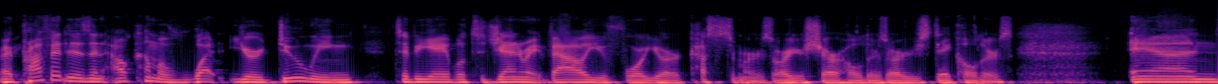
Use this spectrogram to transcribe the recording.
Right? Profit is an outcome of what you're doing to be able to generate value for your customers or your shareholders or your stakeholders. And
